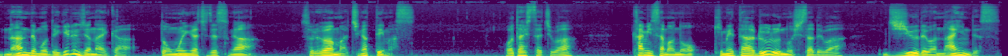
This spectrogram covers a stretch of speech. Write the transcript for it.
何でもできるんじゃないかと思いがちですがそれは間違っています。私たちは神様の決めたルールの下では自由ではないんです。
